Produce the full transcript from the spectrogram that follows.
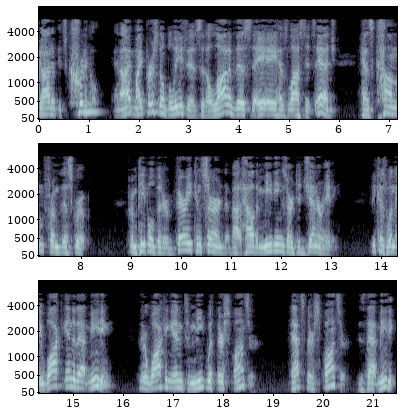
got it's critical and I, my personal belief is that a lot of this, the AA has lost its edge, has come from this group. From people that are very concerned about how the meetings are degenerating. Because when they walk into that meeting, they're walking in to meet with their sponsor. That's their sponsor, is that meeting.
